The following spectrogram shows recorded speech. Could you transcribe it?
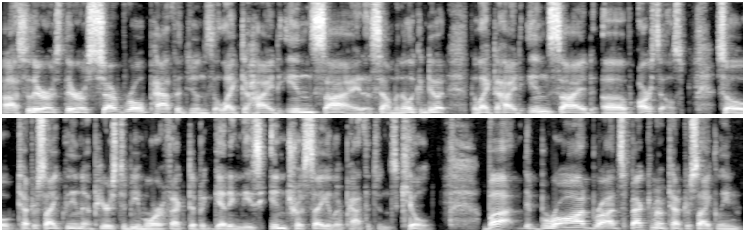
Uh, so there are there are several pathogens that like to hide inside. Salmonella can do it. That like to hide inside of our cells. So tetracycline appears to be more effective at getting these intracellular pathogens killed. But the broad broad spectrum of tetracycline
